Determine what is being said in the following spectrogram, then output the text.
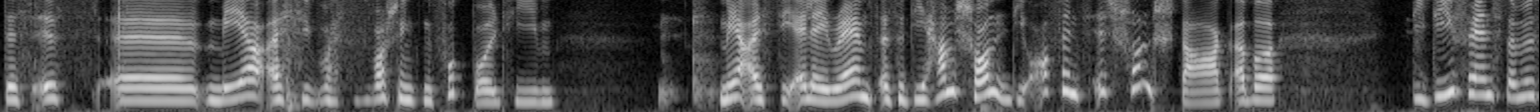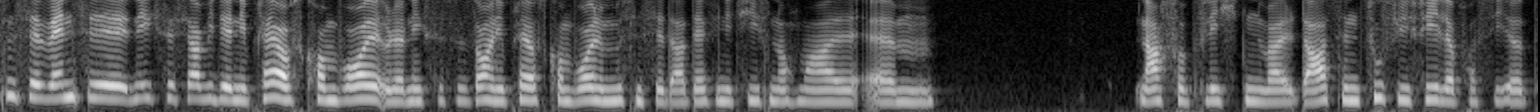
Das ist äh, mehr als die, was das Washington Football Team. Mehr als die LA Rams. Also die haben schon, die Offense ist schon stark, aber die Defense, da müssen sie, wenn sie nächstes Jahr wieder in die Playoffs kommen wollen, oder nächste Saison in die Playoffs kommen wollen, dann müssen sie da definitiv nochmal ähm, nachverpflichten, weil da sind zu viele Fehler passiert.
